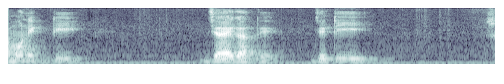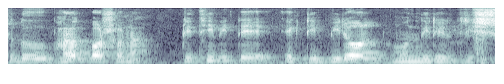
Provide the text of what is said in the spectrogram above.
এমন একটি জায়গাতে যেটি শুধু ভারতবর্ষ না, পৃথিবীতে একটি বিরল মন্দিরের দৃশ্য।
